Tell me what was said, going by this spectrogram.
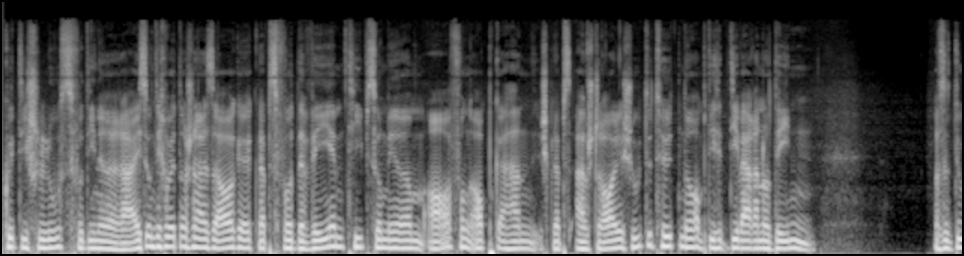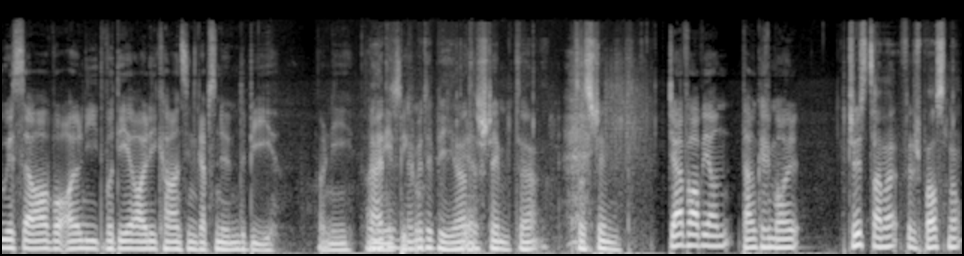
gute Schluss von deiner Reise. Und ich würde noch schnell sagen, ich glaube, von den WM-Tipps, die wir am Anfang abgegeben haben, ich glaube, Australien shootet heute noch, aber die, die wären noch drin. Also die USA, wo, alle, wo die alle kamen, sind glaube ich nicht mehr dabei. Habe ich, habe Nein, die sind nicht mehr dabei, ja, ja, das stimmt. Ja. Das stimmt. Ciao Fabian, danke vielmals. Tschüss zusammen, viel Spaß noch.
